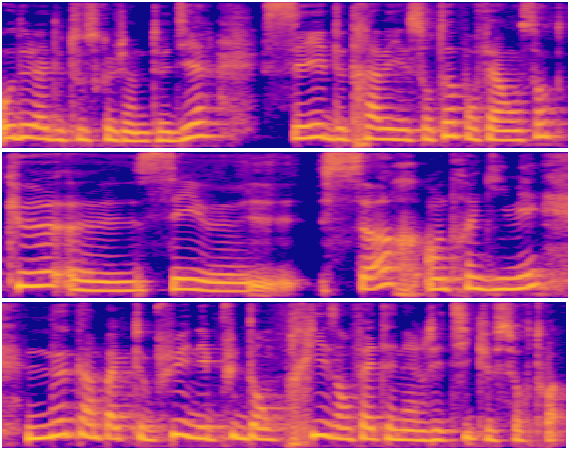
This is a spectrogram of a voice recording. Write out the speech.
au-delà de tout ce que je viens de te dire, c'est de travailler sur toi pour faire en sorte que euh, ces euh, sorts entre guillemets ne t'impactent plus et n'aient plus d'emprise en fait énergétique sur toi.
